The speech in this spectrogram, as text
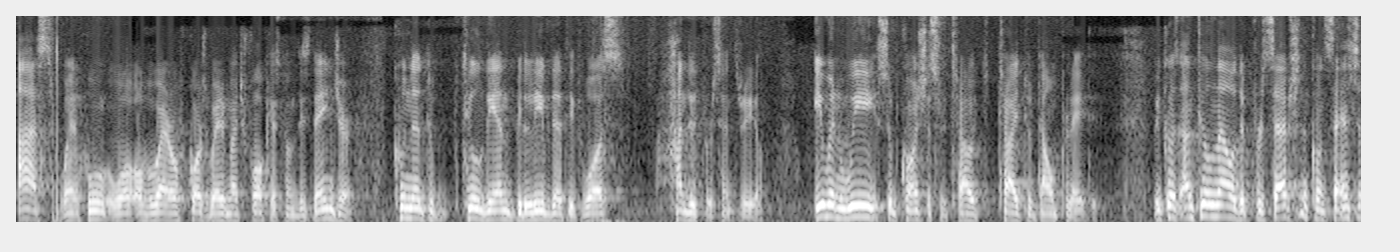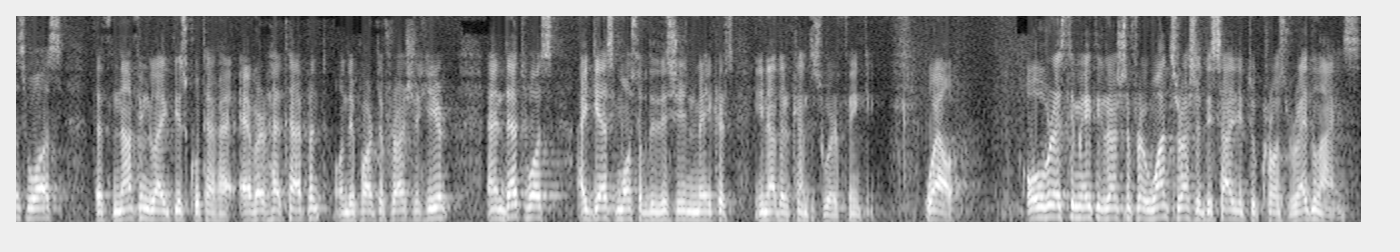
us, who were of course very much focused on this danger, couldn't till the end believe that it was 100% real. Even we subconsciously tried, tried to downplay it. Because until now, the perception consensus was that nothing like this could have ever had happened on the part of Russia here. And that was, I guess, most of the decision makers in other countries were thinking. Well, overestimating Russian force, once Russia decided to cross red lines,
